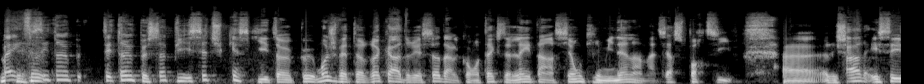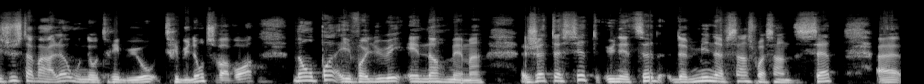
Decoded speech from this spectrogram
Ben, C'est un peu, c'est un peu ça. Puis, sais-tu qu'est-ce qui est un peu, moi, je vais te recadrer ça dans le contexte de l'intention criminelle en matière sportive, euh, Richard. Et c'est justement là où nos tribunaux, tribunaux, tu vas voir, n'ont pas évolué énormément. Je te cite une étude de 1977. Euh,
